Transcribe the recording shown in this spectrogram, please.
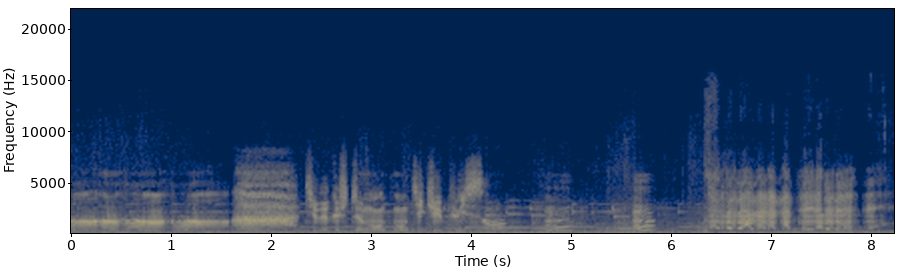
ah, ah, ah. Tu veux que je te montre mon petit cul puissant? ななななって言って。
